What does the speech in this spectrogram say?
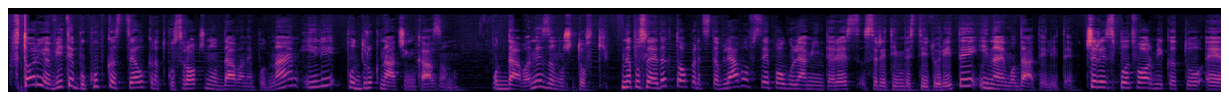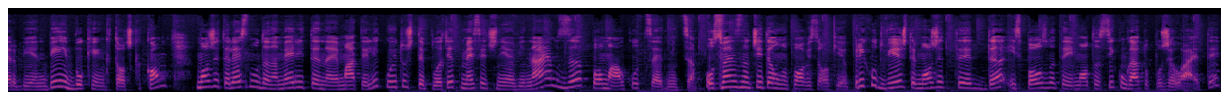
Втория вид е покупка с цел краткосрочно отдаване под найем или по друг начин казано – отдаване за нощувки. Напоследък то представлява все по-голям интерес сред инвеститорите и наемодателите. Чрез платформи като Airbnb и Booking.com можете лесно да намерите наематели, които ще платят месечния ви найем за по-малко от седмица. Освен значително по-високия приход, вие ще можете да използвате имота си когато пожелаете,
